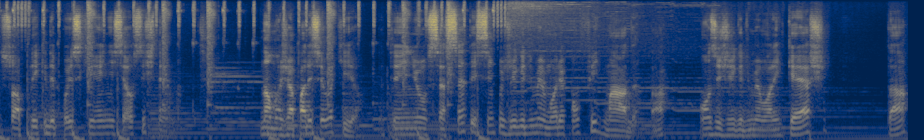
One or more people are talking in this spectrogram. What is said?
só aplique depois que reiniciar o sistema. Não, mas já apareceu aqui, ó. Eu tenho 65 GB de memória confirmada, tá? 11 GB de memória em cache, tá?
